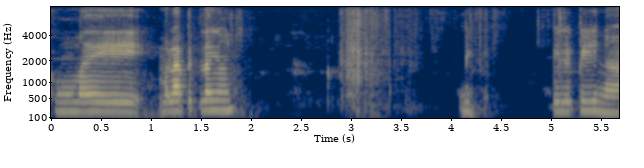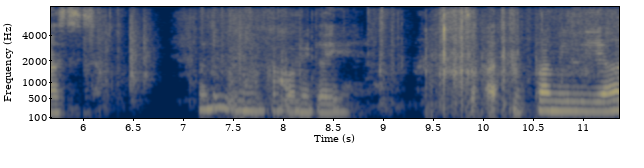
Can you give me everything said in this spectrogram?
Kung may, malapit lang yung big, Pilipinas, madali yung pamigay sa ating pamilya.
